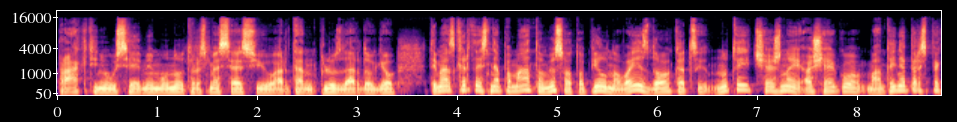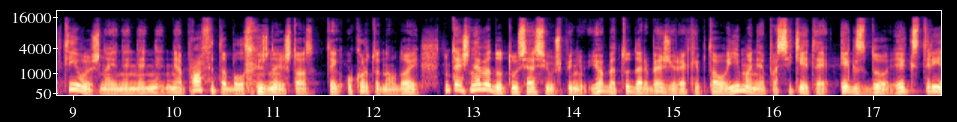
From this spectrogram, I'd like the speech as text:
praktinių užsiemimų, nu, tarsi sesijų ar ten plus dar daugiau. Tai mes kartais nepamatom viso to pilno vaizdo, kad, nu tai čia, žinai, aš jeigu, man tai neperspektyvų, žinai, neprofitable, ne, ne, ne žinai, iš tos, tai o kur tu naudoji? Nu tai aš nevedu tų sesijų už pinigų. Jo, bet tu darbė žiūrėk, kaip tavo įmonė pasikeitė X2, X3,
